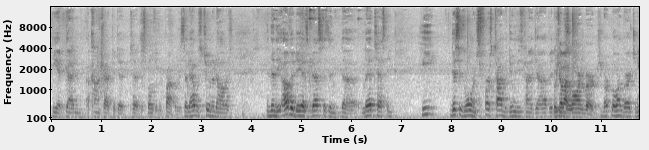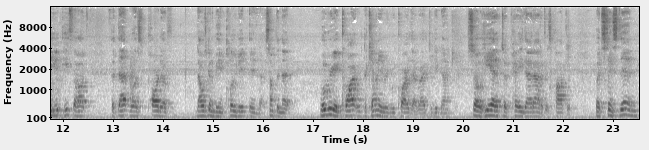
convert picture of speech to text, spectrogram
he had gotten a contractor to, to dispose of it properly. So that was two hundred dollars. And then the other day, asbestos and uh, lead testing, he, this is Lauren's first time doing these kind of jobs. and We're talking about Lauren Birch. Lauren Birch, and he, he thought that that was part of, that was gonna be included in something that, we require, the county required that, right, to get done. So he had to pay that out of his pocket. But since then,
